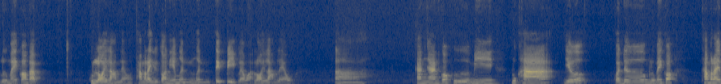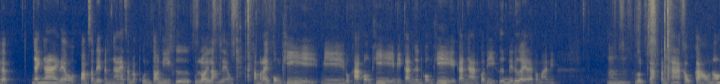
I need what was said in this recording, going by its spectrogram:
หรือไม่ก็แบบคุณลอยลำแล้วทำอะไรอยู่ตอนนี้เหมือนเหมือนติดปีกแล้วอะลอยลำแล้วาการงานก็คือมีลูกค้าเยอะกว่าเดิม หรือไม่ก็ทำอะไรแบบ ง่าย ๆ แล้วความสำเร็จมันง่ายสำหรับคุณตอนนี้คือคุณลอยลำแล้วทำอะไรคงที่มีลูกค้าคงที่ มีการเงินคงที่การงานก็ดีขึ้นเรื่อยๆอะไรประมาณนี้อืม หลุดจากปัญหาเก่าๆเนาะ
